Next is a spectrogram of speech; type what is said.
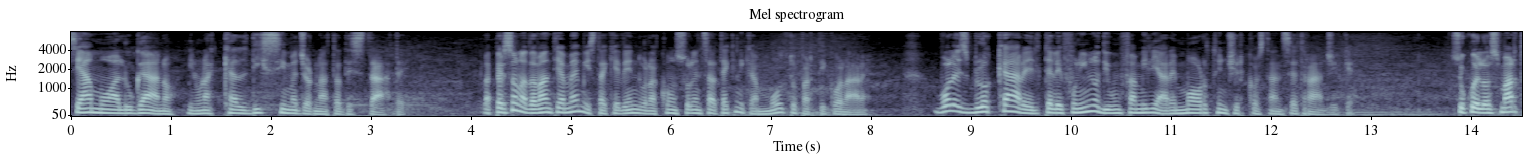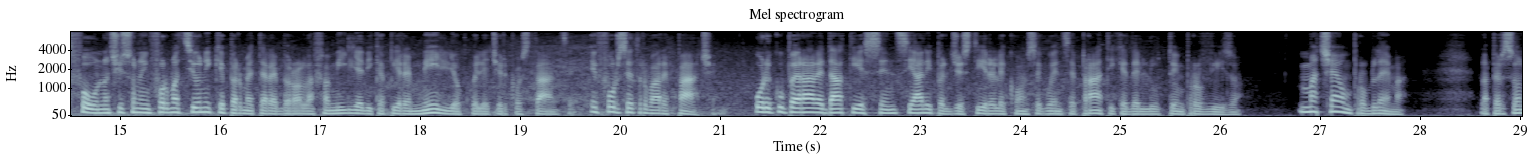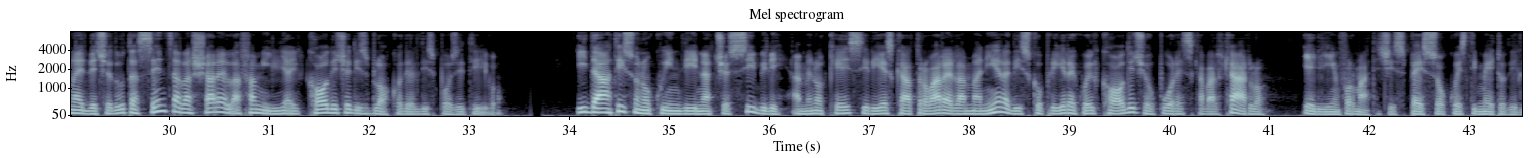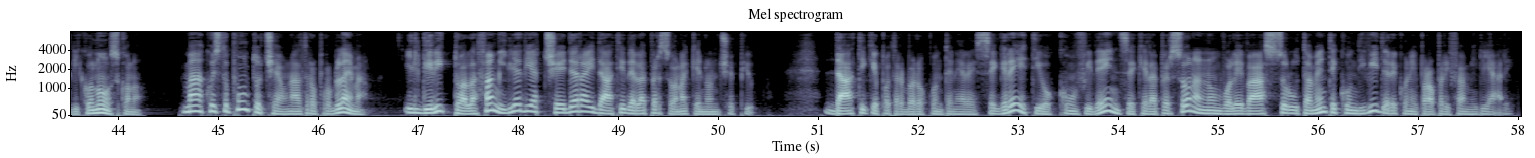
Siamo a Lugano in una caldissima giornata d'estate. La persona davanti a me mi sta chiedendo una consulenza tecnica molto particolare. Vuole sbloccare il telefonino di un familiare morto in circostanze tragiche. Su quello smartphone ci sono informazioni che permetterebbero alla famiglia di capire meglio quelle circostanze e forse trovare pace o recuperare dati essenziali per gestire le conseguenze pratiche del lutto improvviso. Ma c'è un problema la persona è deceduta senza lasciare alla famiglia il codice di sblocco del dispositivo. I dati sono quindi inaccessibili, a meno che si riesca a trovare la maniera di scoprire quel codice oppure scavalcarlo, e gli informatici spesso questi metodi li conoscono. Ma a questo punto c'è un altro problema, il diritto alla famiglia di accedere ai dati della persona che non c'è più. Dati che potrebbero contenere segreti o confidenze che la persona non voleva assolutamente condividere con i propri familiari.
